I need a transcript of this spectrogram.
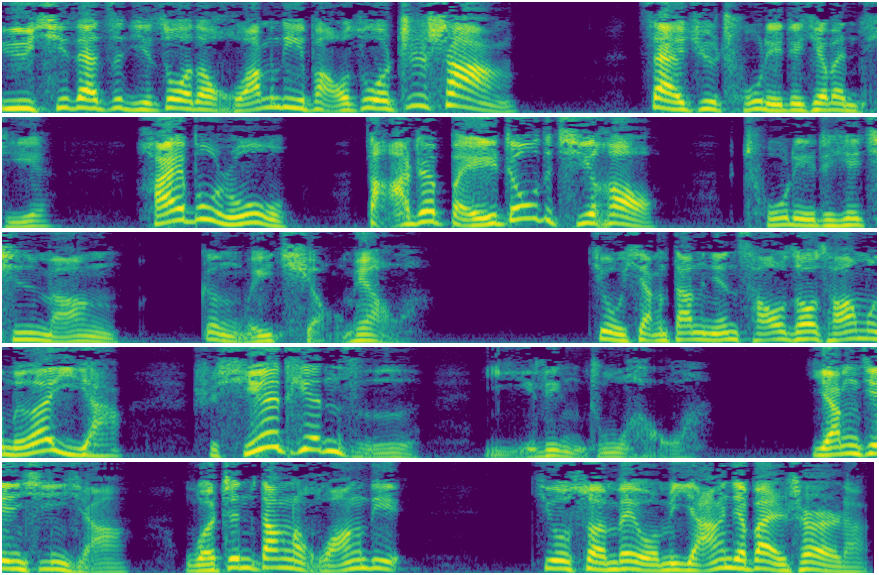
与其在自己坐到皇帝宝座之上，再去处理这些问题，还不如打着北周的旗号处理这些亲王更为巧妙啊！就像当年曹操、曹孟德一样，是挟天子以令诸侯啊！杨坚心想：我真当了皇帝。就算为我们杨家办事儿了，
